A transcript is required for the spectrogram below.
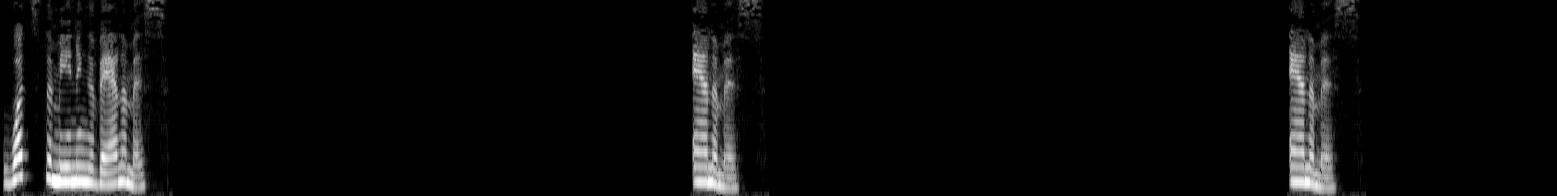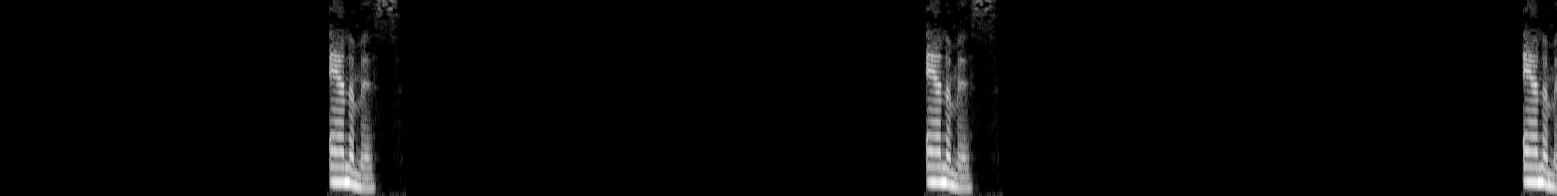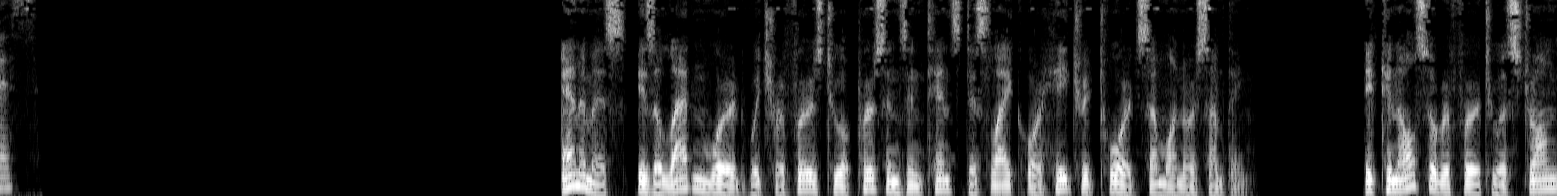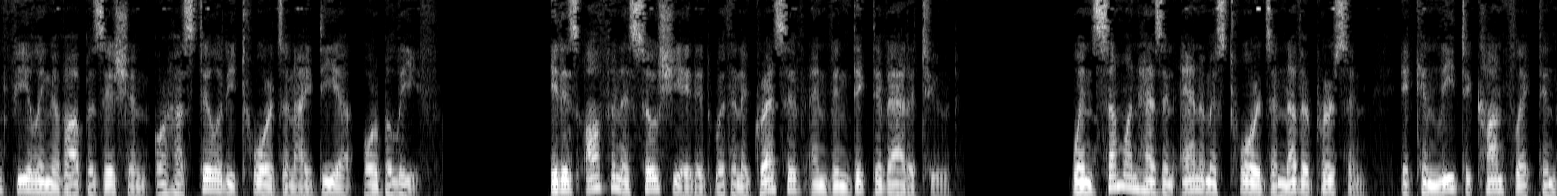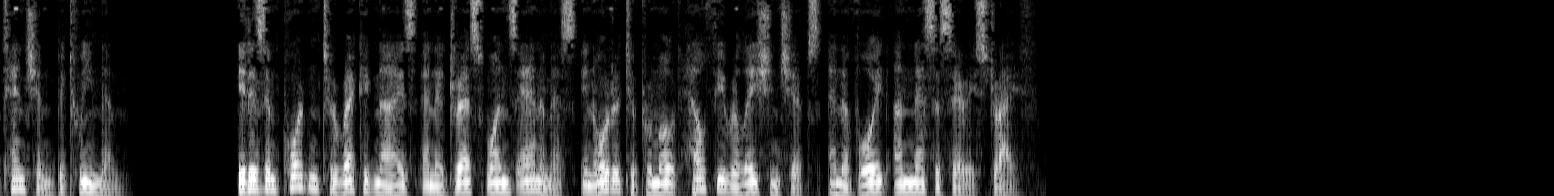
What's the meaning of animus? Animus. Animus. Animus. Animus. Animus. Animus is a Latin word which refers to a person's intense dislike or hatred toward someone or something. It can also refer to a strong feeling of opposition or hostility towards an idea or belief. It is often associated with an aggressive and vindictive attitude. When someone has an animus towards another person, it can lead to conflict and tension between them. It is important to recognize and address one's animus in order to promote healthy relationships and avoid unnecessary strife.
